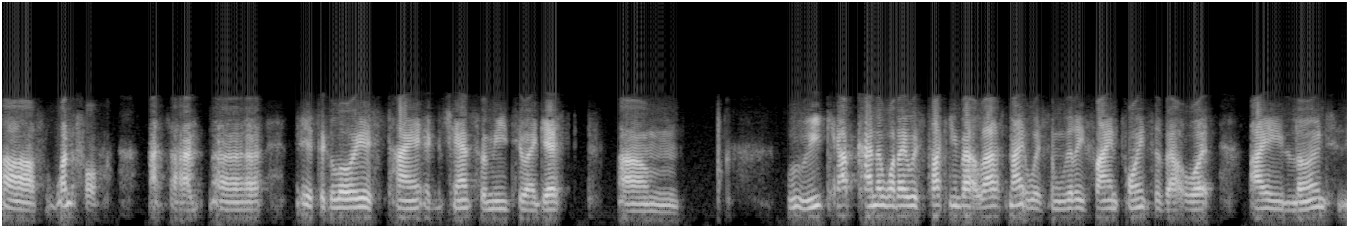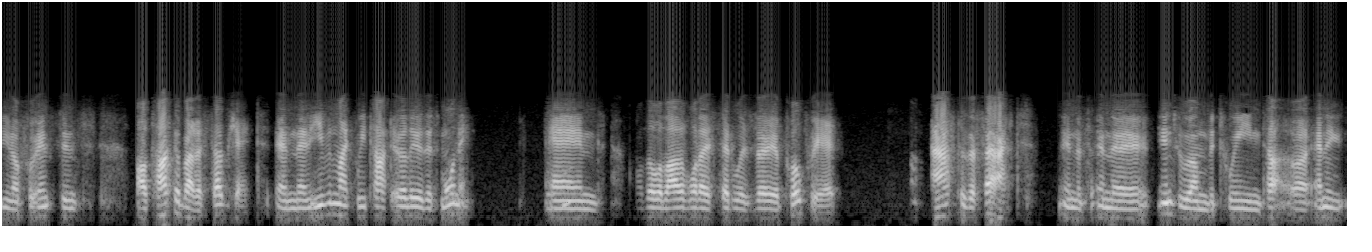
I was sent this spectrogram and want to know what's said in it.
Uh, wonderful. I thought uh, it's a glorious time, a chance for me to, I guess, um, recap kind of what I was talking about last night with some really fine points about what I learned. You know, for instance, I'll talk about a subject, and then even like we talked earlier this morning, mm-hmm. and although a lot of what I said was very appropriate, after the fact, in the in the interim between uh, ending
